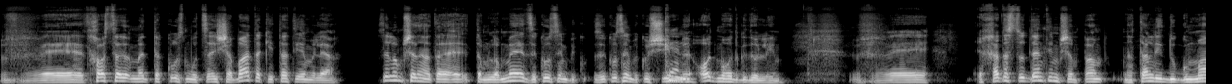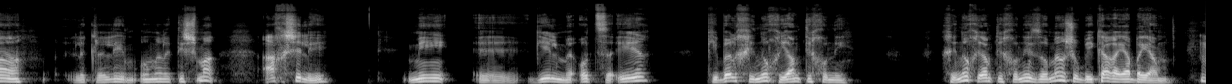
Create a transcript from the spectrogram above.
ואתה יכול ללמד את הקורס מוצאי שבת הכיתה תהיה מלאה. זה לא משנה אתה, אתה מלמד זה קורסים זה קורסים בקושים כן. כן. מאוד מאוד גדולים. ואחד הסטודנטים שם פעם נתן לי דוגמה לכללים הוא אומר לי תשמע אח שלי מגיל מאוד צעיר קיבל חינוך ים תיכוני. חינוך ים תיכוני זה אומר שהוא בעיקר היה בים.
